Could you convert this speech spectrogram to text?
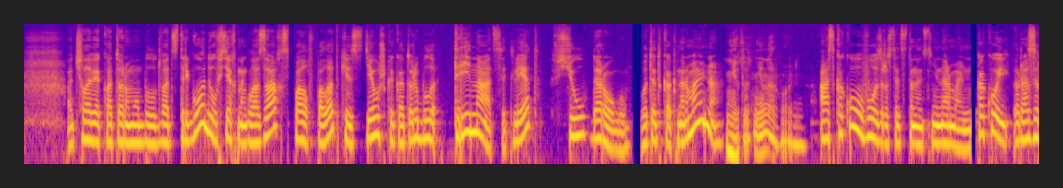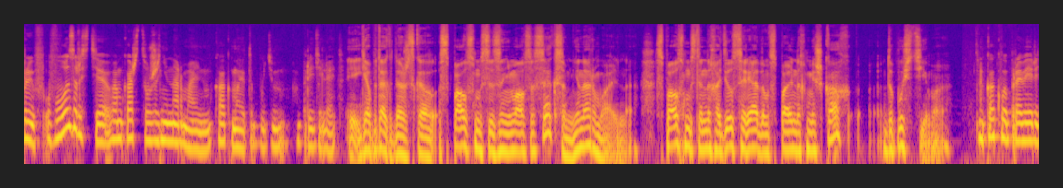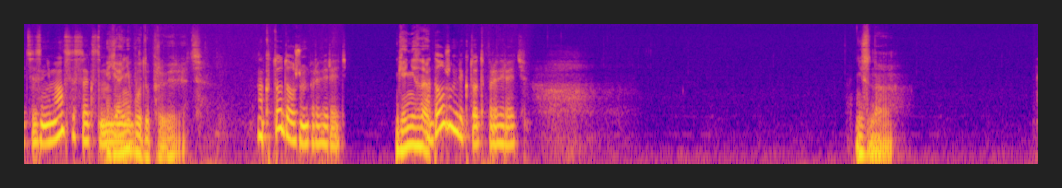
человек, которому было 23 года, у всех на глазах спал в палатке с девушкой, которой было 13 лет, всю дорогу. Вот это как, нормально? Нет, это ненормально. А с какого возраста это становится ненормальным? Какой разрыв в возрасте вам кажется уже ненормальным? Как мы это будем определять? Я бы так даже сказал, спал в смысле занимался сексом ненормально. Спал в смысле находился рядом в спальных мешках допустимо. А как вы проверите, занимался сексом? Я не буду проверять. А кто должен проверять? Я не знаю. А должен ли кто-то проверять? Не знаю.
